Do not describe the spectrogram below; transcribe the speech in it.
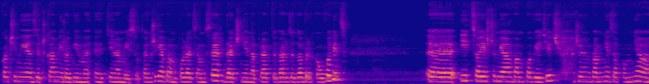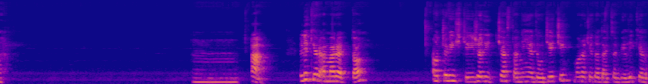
kocimi języczkami robimy e, tiramisu. Także ja Wam polecam serdecznie, naprawdę bardzo dobry chałwowiec. E, I co jeszcze miałam Wam powiedzieć, żebym Wam nie zapomniała. Mm, a, likier amaretto. Oczywiście, jeżeli ciasta nie jedzą dzieci, możecie dodać sobie likier,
